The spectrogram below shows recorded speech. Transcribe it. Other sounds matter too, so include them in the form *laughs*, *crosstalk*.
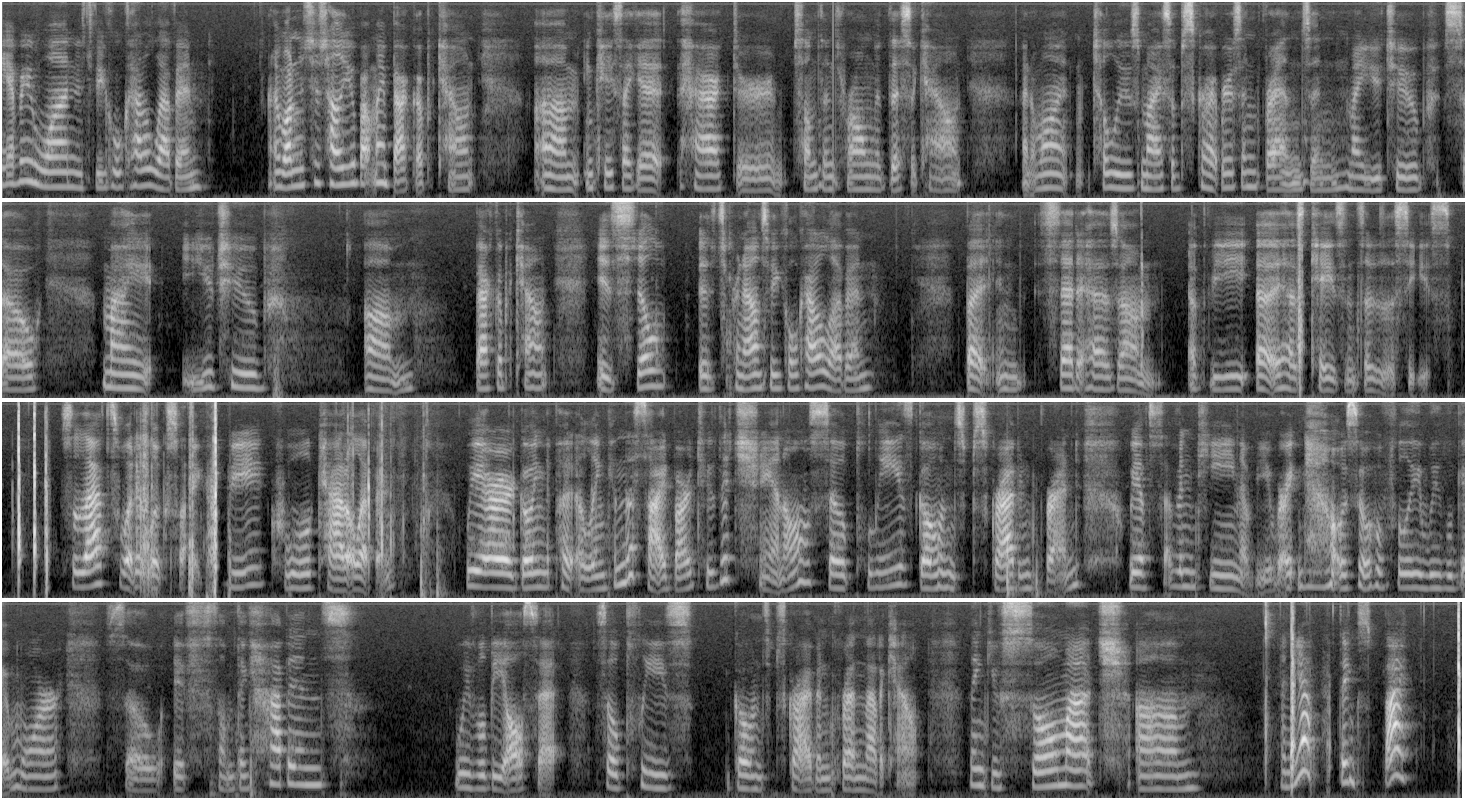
Hey everyone, it's vcoolcat11. I wanted to tell you about my backup account um, in case I get hacked or something's wrong with this account. I don't want to lose my subscribers and friends and my YouTube, so my YouTube um, backup account is still, it's pronounced vcoolcat11, but instead it has um, a V, uh, it has K's instead of the C's. So that's what it looks like. Be Cool Cat 11. We are going to put a link in the sidebar to the channel, so please go and subscribe and friend. We have 17 of you right *laughs* now, so hopefully we will get more. So if something happens, we will be all set. So please go and subscribe and friend that account. Thank you so much. Um, and yeah, thanks. Bye.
